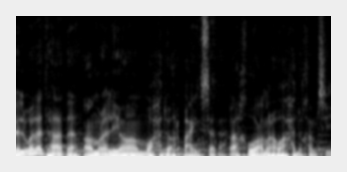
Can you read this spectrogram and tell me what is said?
الولد هذا عمره اليوم 41 سنة فاخوه عمره 51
